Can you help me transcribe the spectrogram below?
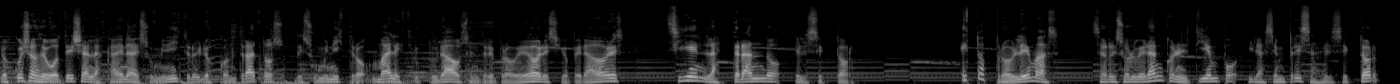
Los cuellos de botella en las cadenas de suministro y los contratos de suministro mal estructurados entre proveedores y operadores siguen lastrando el sector. Estos problemas se resolverán con el tiempo y las empresas del sector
